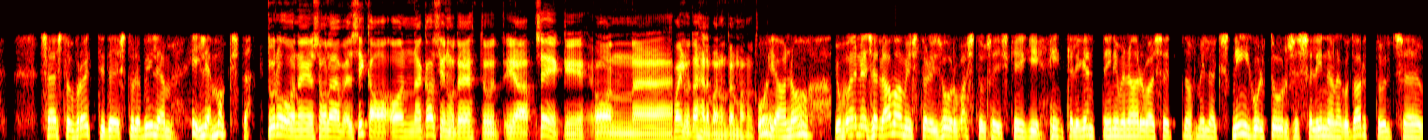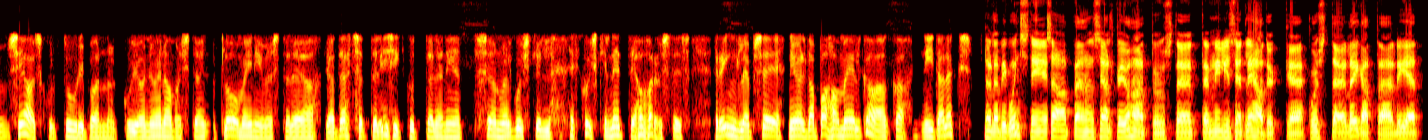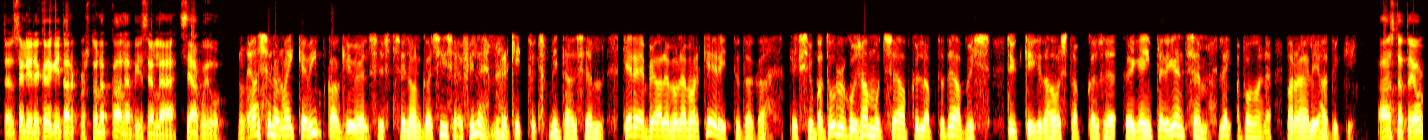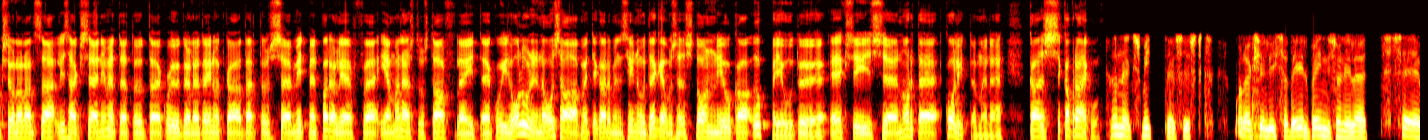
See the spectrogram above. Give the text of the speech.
säästuprojektide eest tuleb hiljem, hiljem maksta turuhoone ees olev siga on ka sinu tehtud ja seegi on äh, palju tähelepanu tõmmanud. jaa, noh juba enne selle avamist oli suur vastuseis, keegi intelligentne inimene arvas, et noh, milleks nii kultuursesse linna nagu Tartu üldse seaskulptuuri panna, kui on ju enamasti ainult loomeinimestele ja, ja tähtsatele isikutele, nii et see on veel kuskil, kuskil netiavarustes ringleb see nii-öelda pahameel ka, aga nii ta läks no läbi kunsti saab sealt ka juhatust, et milliseid lihatükke kust lõigata, nii et selline köögitarkus tuleb ka läbi selle seakuju. Nojah, seal on väike vipkagi veel, sest siin on ka sisefilee märgitud, mida seal kere peale pole markeeritud, aga kes juba turgu sammud seab, küllap ta teab, mis tükki ta ostab, ka see kõige intelligentsem leiab omale paraja lihatüki aastate jooksul oled sa lisaks nimetatud kujudele teinud ka Tartus mitmeid bareljeefe ja mälestustahvleid, kuid oluline osa, Mati Karmen, sinu tegevusest on ju ka õppejõutöö ehk siis noorte koolitamine. kas ka praegu? Õnneks mitte, sest ma läksin lihtsalt eelpensionile, et see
